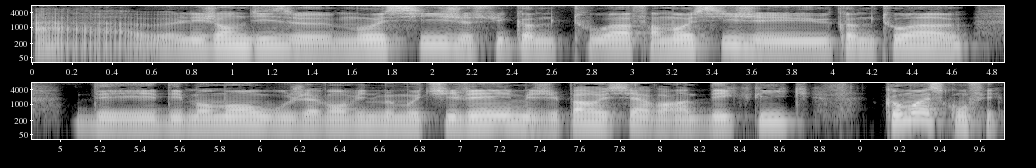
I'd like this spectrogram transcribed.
les gens me disent euh, moi aussi je suis comme toi. Enfin moi aussi j'ai eu comme toi euh, des, moments où j'avais envie de me motiver mais j'ai pas réussi à avoir un déclic. Comment est-ce qu'on fait?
